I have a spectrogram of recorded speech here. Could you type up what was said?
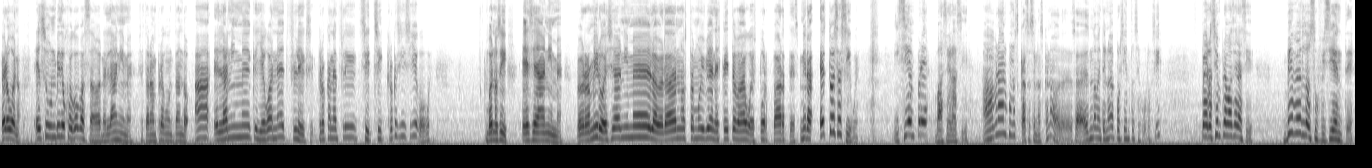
Pero bueno, es un videojuego basado en el anime. Se estarán preguntando, ah, el anime que llegó a Netflix. Creo que a Netflix, sí, sí, creo que sí, sí llegó, güey. Bueno, sí, ese anime. Pero Ramiro, ese anime la verdad no está muy bien. Es que ahí te va, güey, es por partes. Mira, esto es así, güey. Y siempre va a ser así. Habrá algunos casos en los que no. O sea, es 99% seguro, ¿sí? Pero siempre va a ser así. ¿Vives lo suficiente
